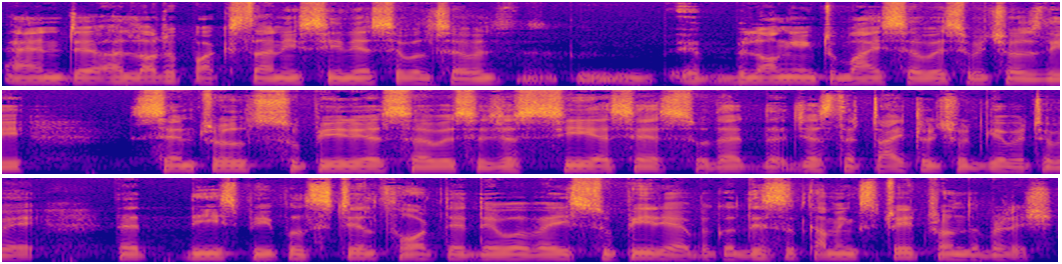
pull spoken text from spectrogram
And uh, a lot of Pakistani senior civil servants uh, belonging to my service, which was the Central Superior Services, just CSS, so that the, just the title should give it away that these people still thought that they were very superior because this is coming straight from the British.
